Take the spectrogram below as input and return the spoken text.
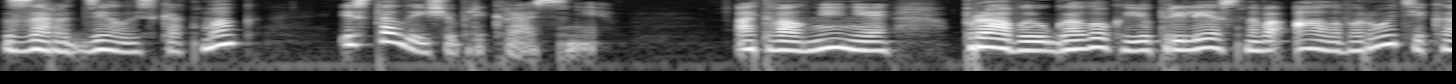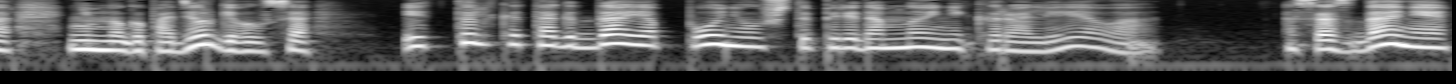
зарделась, как маг, и стала еще прекраснее. От волнения правый уголок ее прелестного алого ротика немного подергивался, и только тогда я понял, что передо мной не королева, а создание,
